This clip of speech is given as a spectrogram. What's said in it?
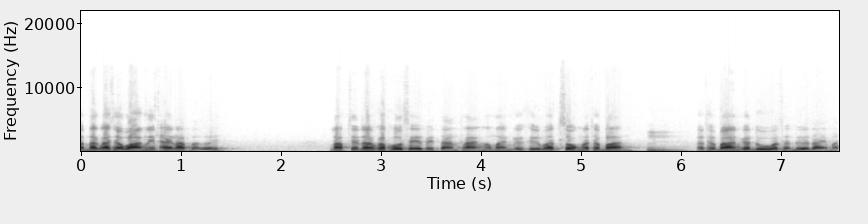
สำนักราชวังเนี่ยครับไปรับมาเลย รับเสร็จแล้วก็โปรเซสไปตามทางของมันก็คือว่าส่งรัฐบาลอืมรัฐบาลก็ดูว่าเสนอได้ไหม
